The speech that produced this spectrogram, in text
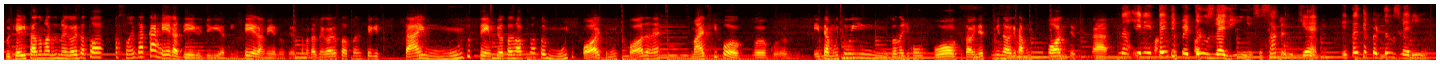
porque ele tá numa das melhores atuações da carreira dele, eu diria, assim, inteira mesmo. É uma das melhores atuações que ele tá em muito tempo. Porque o Tony Hopkins é um ator muito forte, muito foda, né? Mas que, pô, entra muito em zona de conforto e tal. E nesse filme não, ele tá muito forte, assim, tá? Não, ele tá interpretando os velhinhos. Você sabe como que é? Ele tá interpretando os velhinhos.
